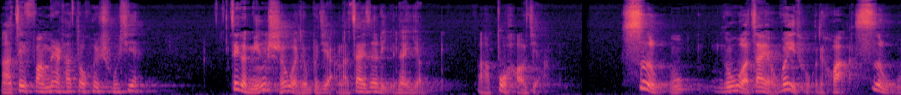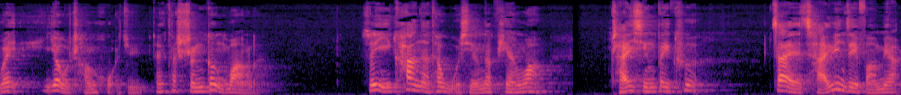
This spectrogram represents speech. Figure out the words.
啊这方面它都会出现。这个名词我就不讲了，在这里呢也啊不好讲。四五。如果再有未土的话，四五位又成火局，哎，他身更旺了。所以一看呢，他五行的偏旺，财星被克，在财运这方面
